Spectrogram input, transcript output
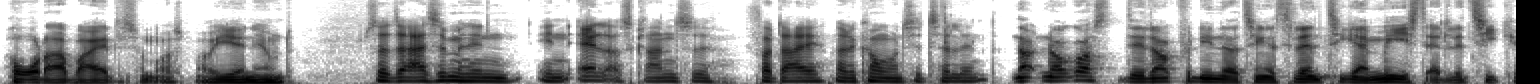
Hårdt arbejde, som også Maria nævnte. Så der er simpelthen en, en aldersgrænse for dig, når det kommer til talent. Nok, nok også, det er nok fordi, når jeg tænker talent, tænker jeg mest atletik.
